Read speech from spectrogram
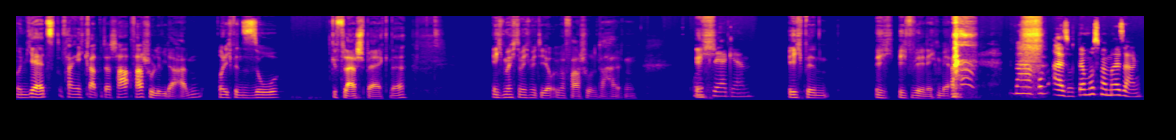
Und jetzt fange ich gerade mit der Scha Fahrschule wieder an und ich bin so geflashback, ne? Ich möchte mich mit dir über Fahrschule unterhalten. Oh, Ich- sehr gern. Ich bin. Ich, ich will nicht mehr. Warum? Also, da muss man mal sagen,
